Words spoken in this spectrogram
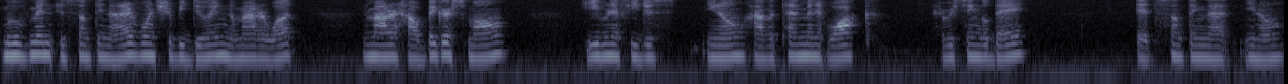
movement is something that everyone should be doing no matter what no matter how big or small. Even if you just you know have a 10 minute walk every single day it's something that you know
